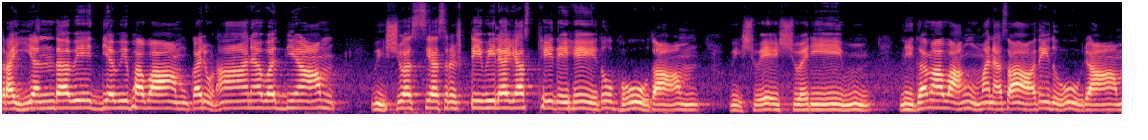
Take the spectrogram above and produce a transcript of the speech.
ത്രയ്യന്തവേദ്യവിഭവാം കരുണാനവദ്യാം വിശ്വസ്യ സൃഷ്ടിവിലയസ്ഥിതിഹേതുഭൂതാം വിശ്വേശ്വരീം നിഗമവാങ്മനസാതിദൂരാം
